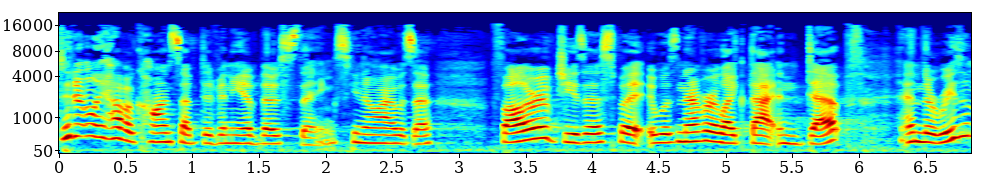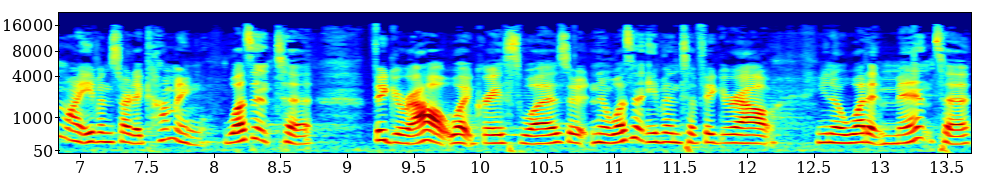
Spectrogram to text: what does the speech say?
didn't really have a concept of any of those things. You know, I was a follower of Jesus, but it was never like that in depth. And the reason why I even started coming wasn't to figure out what grace was, or, and it wasn't even to figure out, you know, what it meant to,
